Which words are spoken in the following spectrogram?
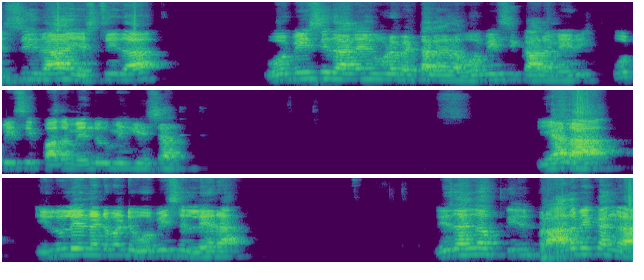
ఎస్సీదా ఎస్టీదా? ఓబీసీదా అనేది కూడా పెట్టాలి కదా. ఓబీసీ కాలం ఏది? ఓబీసీ పదం ఎందుకు మింగేశారు ఇవాళ ఇల్లు లేనటువంటి ఓబీసీలు లేరా? నిజంగా ఇది ప్రాథమికంగా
